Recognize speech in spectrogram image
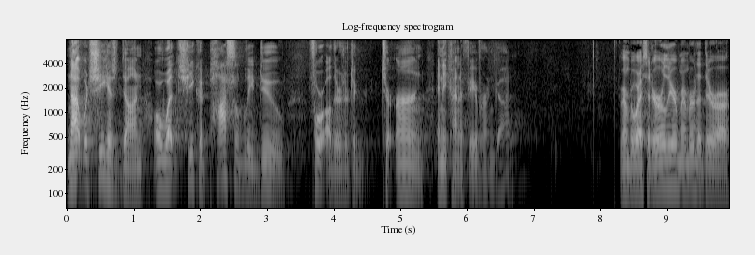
not what she has done or what she could possibly do for others or to, to earn any kind of favor in God. Remember what I said earlier? Remember that there are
